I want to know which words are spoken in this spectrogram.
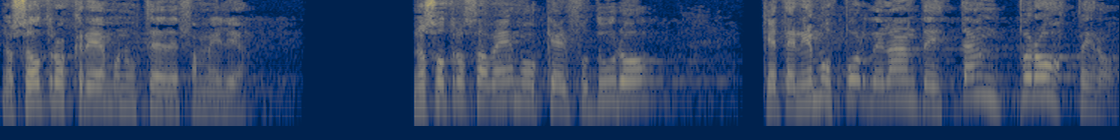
Nosotros creemos en ustedes, familia. Nosotros sabemos que el futuro que tenemos por delante es tan próspero.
